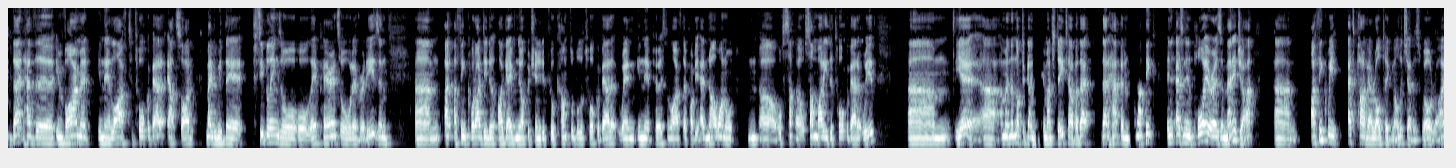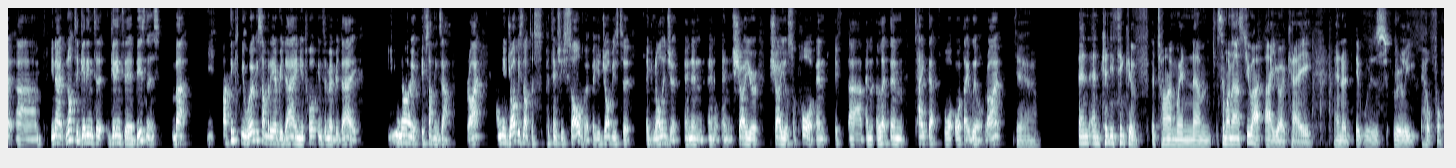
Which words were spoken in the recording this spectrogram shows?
don't have the environment in their life to talk about it outside, maybe with their siblings or, or their parents or whatever it is. And Um, I, I, think what I did, I gave them the opportunity to feel comfortable to talk about it when in their personal life they probably had no one or uh, or, or, somebody to talk about it with. Um, yeah, uh, I mean, not to go into too much detail, but that that happened. And I think as an employer, as a manager, um, I think we that's part of our role to acknowledge that as well, right? Um, you know, not to get into get into their business, but I think if you work with somebody every day and you're talking to them every day, you know if something's up, right? And your job is not to potentially solve it, but your job is to acknowledge it and then and, and show your show your support and if uh, and let them take that for what they will, right? Yeah. And and can you think of a time when um, someone asked you, "Are, are you okay?" and it, it was really helpful?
